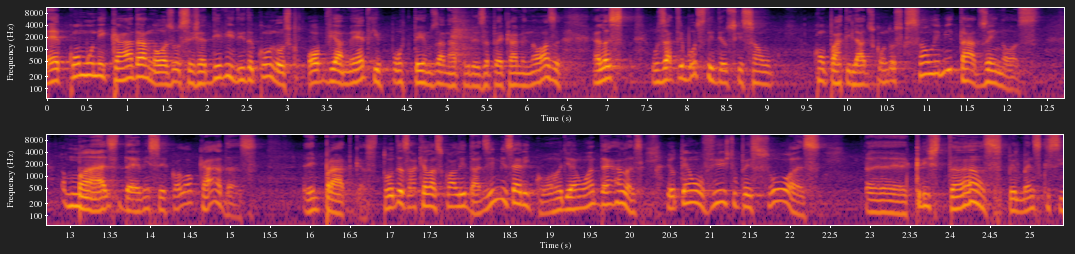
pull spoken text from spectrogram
é comunicada a nós, ou seja, é dividida conosco. Obviamente que por termos a natureza pecaminosa, elas, os atributos de Deus que são compartilhados conosco são limitados em nós, mas devem ser colocadas em práticas, todas aquelas qualidades. E misericórdia é uma delas. Eu tenho visto pessoas é, cristãs, pelo menos que se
